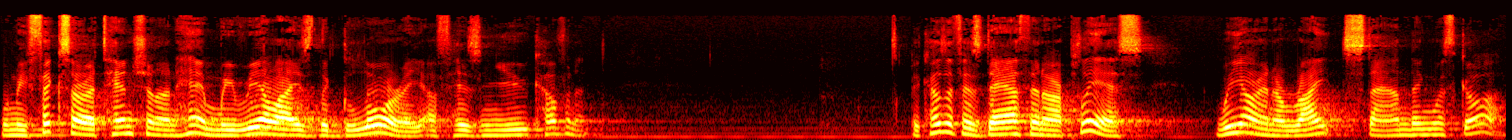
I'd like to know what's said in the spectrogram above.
When we fix our attention on Him, we realize the glory of His new covenant. Because of His death in our place, we are in a right standing with God.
